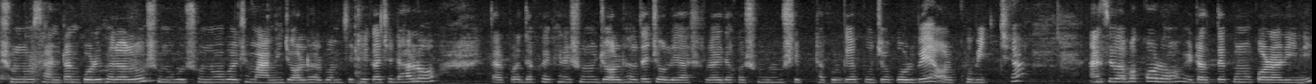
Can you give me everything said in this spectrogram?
শুনু স্নান করে ফেলালো। শুনু শুনু বলছে, মা, আমি জল ঢালবো। আমি ঠিক আছে, ঢালো। তারপরে দেখো, এখানে শুনু জল ঢালতে চলে আসলো। এই দেখো শুনু শিব ঠাকুরকে পুজো করবে, ওর খুব ইচ্ছা। আনসি বাবা, করো, এটাতে কোনো করারই নেই।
